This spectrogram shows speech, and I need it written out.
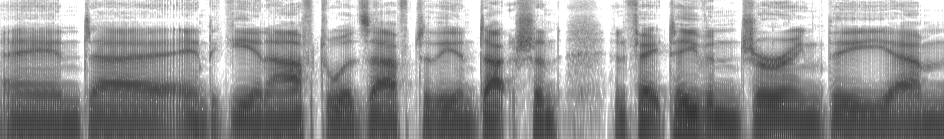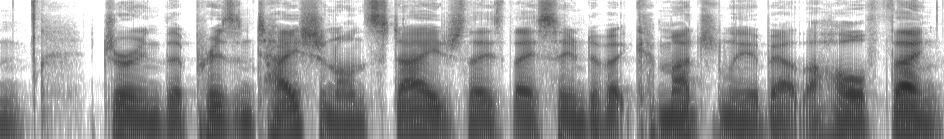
and uh, and again afterwards after the induction. In fact, even during the um, during the presentation on stage, they they seemed a bit curmudgeonly about the whole thing.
